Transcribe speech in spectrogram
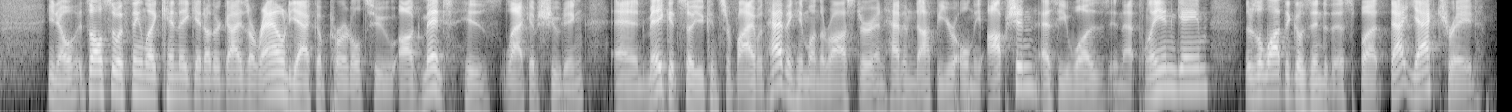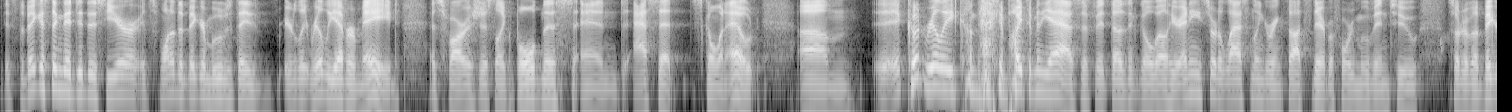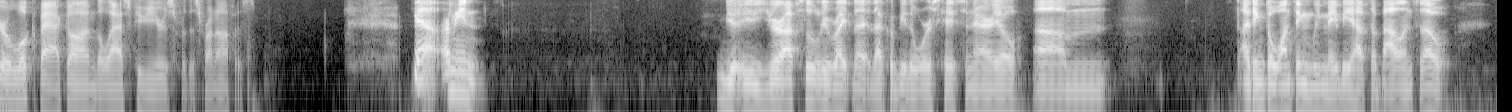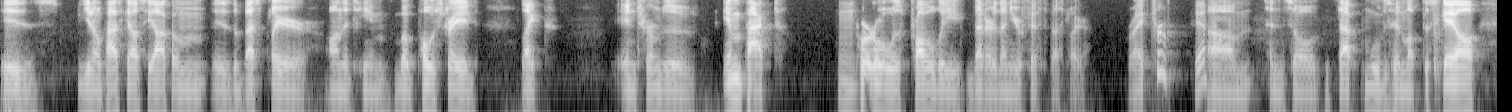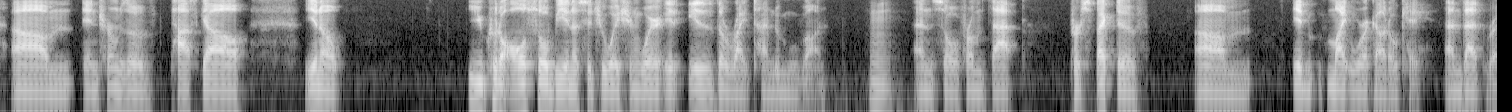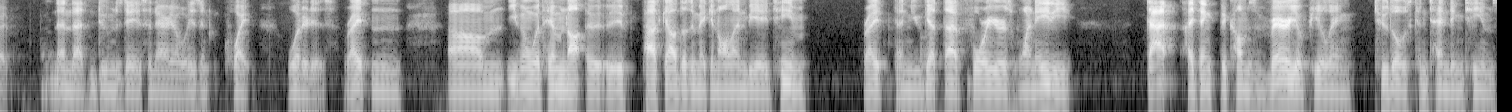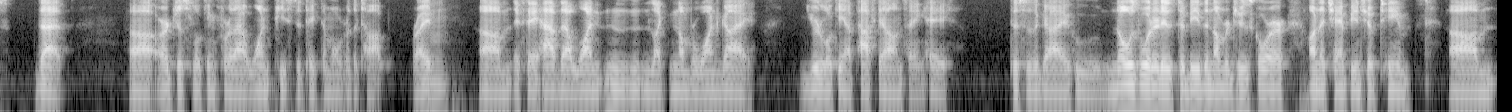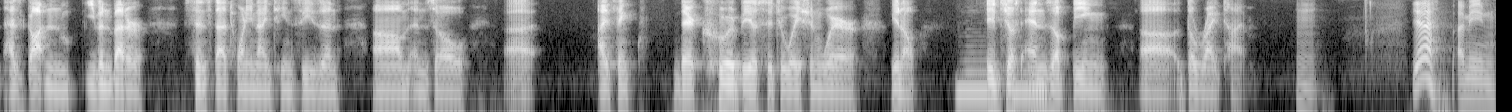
you know, it's also a thing like can they get other guys around Jakob Poeltl to augment his lack of shooting and make it so you can survive with having him on the roster and have him not be your only option as he was in that play-in game. There's a lot that goes into this, but that Yak trade, it's the biggest thing they did this year. It's one of the bigger moves they've really, really ever made as far as just like boldness and assets going out. Um, it could really come back and bite them in the ass if it doesn't go well here. Any sort of last lingering thoughts there before we move into sort of a bigger look back on the last few years for this front office? Yeah, I mean, you're absolutely right that that could be the worst case scenario. Um, I think the one thing we maybe have to balance out is, you know, Pascal Siakam is the best player on the team, but post trade, like in terms of impact hmm. Poeltl was probably better than your fifth best player, right? True. Yeah. Um, and so that moves him up the scale. Um, in terms of Pascal, you know, you could also be in a situation where it is the right time to move on. Hmm. And so from that perspective, um, it might work out okay. And that right. and that doomsday scenario isn't quite what it is, right? And um, even with him not if Pascal doesn't make an all NBA team, right? And you get that four years 180, that I think becomes very appealing to those contending teams that uh, are just looking for that one piece to take them over the top, right? Mm. Um, if they have that one, like number one guy, you're looking at Pascal and saying, hey, this is a guy who knows what it is to be the number two scorer on a championship team, um, has gotten even better since that 2019 season. Um, and so uh, I think there could be a situation where you know it just mm-hmm. ends up being uh, the right time. Hmm. Yeah, I mean,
